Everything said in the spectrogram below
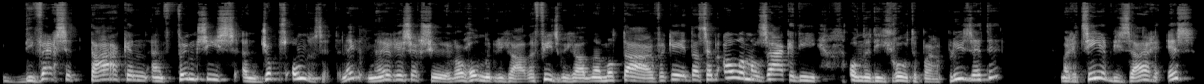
diverse taken en functies en jobs onder zitten. Een rechercheur, een hondenbrigade, een fietsbrigade, een verkeer, dat zijn allemaal zaken die onder die grote paraplu zitten. Maar het zeer bizarre is,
